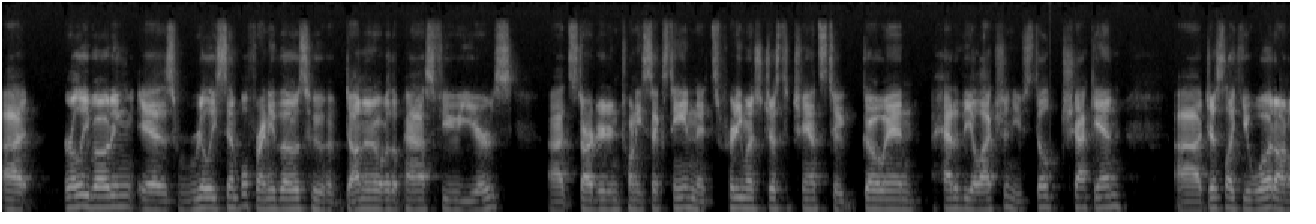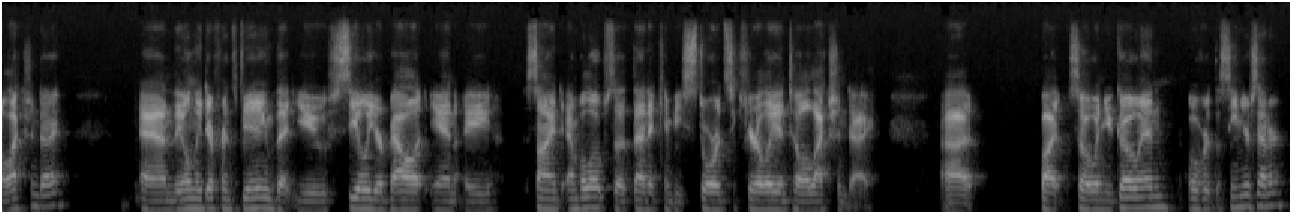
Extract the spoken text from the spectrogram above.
uh, early voting is really simple for any of those who have done it over the past few years. Uh, it started in 2016. It's pretty much just a chance to go in ahead of the election. You still check in uh, just like you would on election day. And the only difference being that you seal your ballot in a signed envelope so that then it can be stored securely until election day. Uh, but so when you go in over at the senior center,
